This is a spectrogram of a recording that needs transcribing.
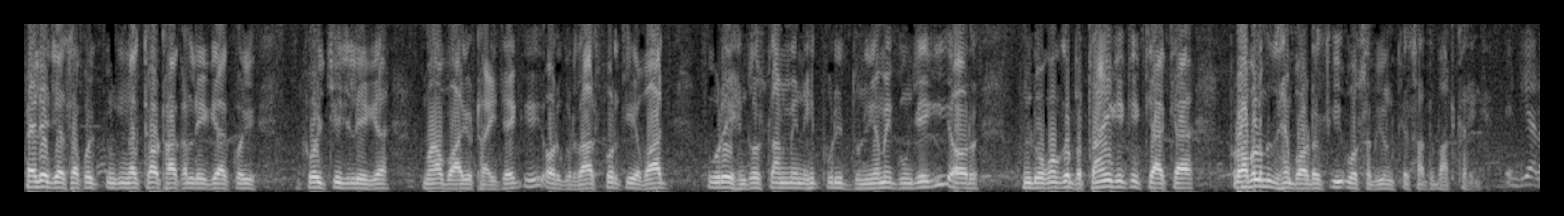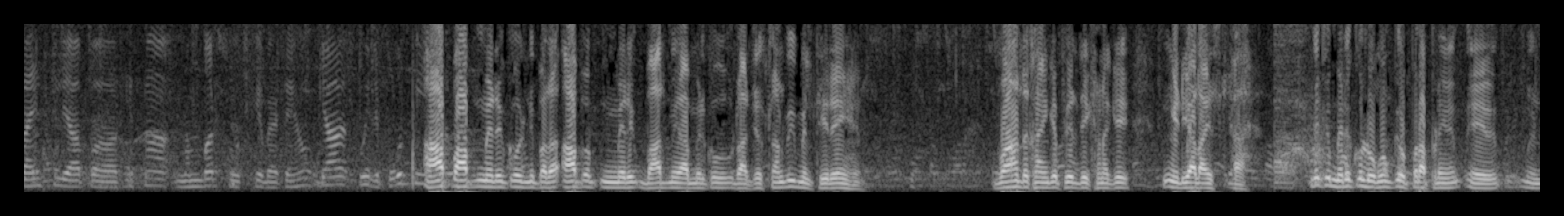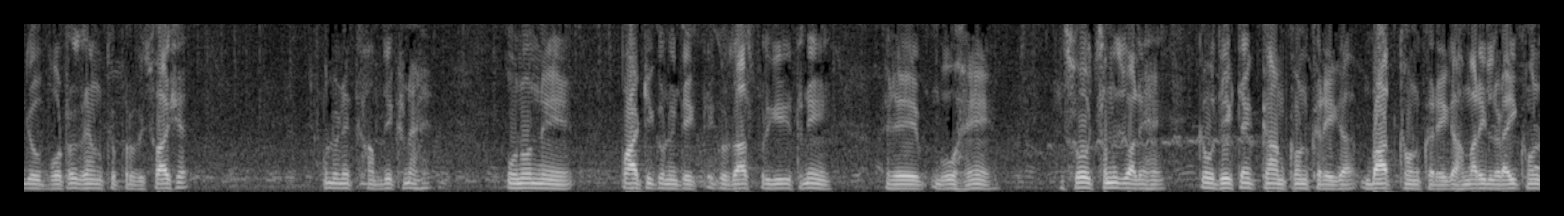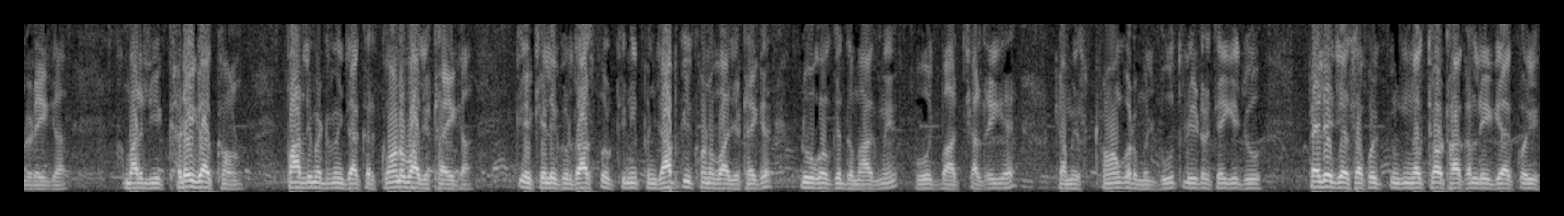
پہلے جیسا کوئی نلکہ اٹھا کر لے گیا کوئی کوئی چیز لے گیا وہاں آواز اٹھائی جائے گی اور گرداسپور کی آواز پورے ہندوستان میں نہیں پوری دنیا میں گونجے گی اور لوگوں کو بتائیں گے کہ کیا کیا پرابلمز ہیں بارڈرز کی وہ سبھی ان کے ساتھ بات کریں گے۔ انڈیا الائنس کے لیے آپ کتنا نمبر سوچ کے بیٹھے ہوں کیا کوئی رپورٹ آپ آپ میرے کو نہیں پتا آپ میرے بعد میں آپ میرے کو راجستھان بھی ملتی رہے ہیں۔ وہاں دکھائیں گے، پھر دیکھنا کہ انڈیا لائنس کیا ہے۔ لیکن میرے کو لوگوں کے اوپر اپنے جو ووٹرز ہیں، ان کے اوپر وشواس ہے۔ انہوں نے کام دیکھنا ہے۔ انہوں نے پارٹی کو نہیں دیکھتے، گرداسپور یہ اتنے وہ ہیں، سوچ سمجھ والے ہیں کہ وہ دیکھتے ہیں کام کون کرے گا، بات کون کرے گا، ہماری لڑائی کون لڑے گا، ہمارے لیے کھڑے گا کون، پارلیمنٹ میں جا کر کون آواز اٹھائے گا۔ کہ اکیلے گرداسپور کی نہیں، پنجاب کی کون آواز اٹھے گا؟ لوگوں کے دماغ میں وہ بات چل رہی ہے کہ ہمیں اسٹرانگ اور مضبوط لیڈر چاہیے جو پہلے جیسا کوئی نلکہ اٹھا کر لے گیا، کوئی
